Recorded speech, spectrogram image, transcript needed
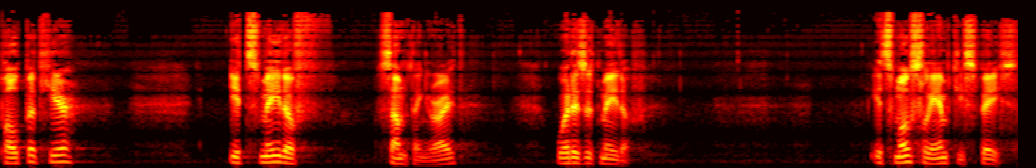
pulpit here, it's made of something, right? What is it made of? It's mostly empty space,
